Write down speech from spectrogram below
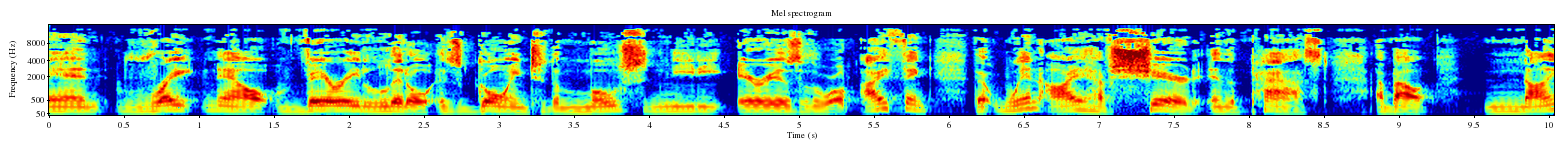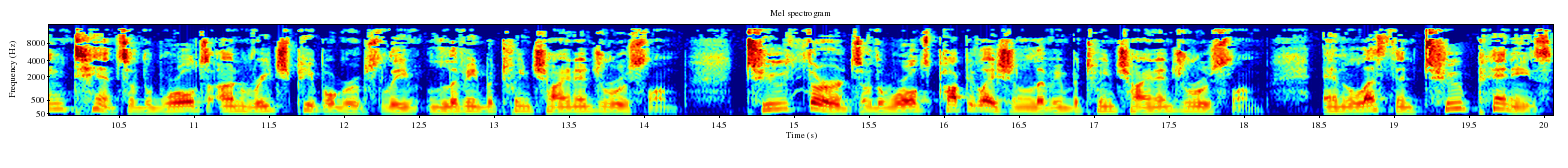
And right now, very little is going to the most needy areas of the world. I think that when I have shared in the past about nine tenths of the world's unreached people groups living between China and Jerusalem, two thirds of the world's population living between China and Jerusalem, and less than two pennies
